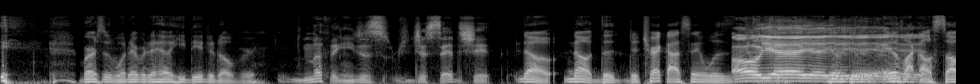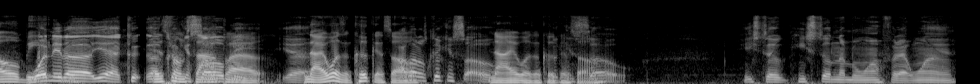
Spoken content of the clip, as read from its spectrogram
versus whatever the hell he did it over. Nothing. He just he just said the shit. No, no, the the track I sent was Oh yeah, yeah, yeah, yeah. yeah, it was yeah, like a soul beat. Wasn't it? Uh, yeah, cook, uh, it's from cooking soul beat. SoundCloud. Yeah, No, it wasn't cooking soul. I thought it was cooking soul. Nah, it wasn't cooking, cooking soul. soul. He's still he's still number one for that one.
